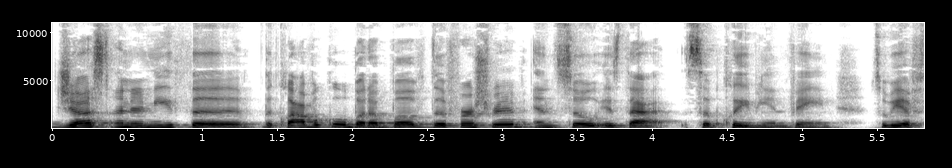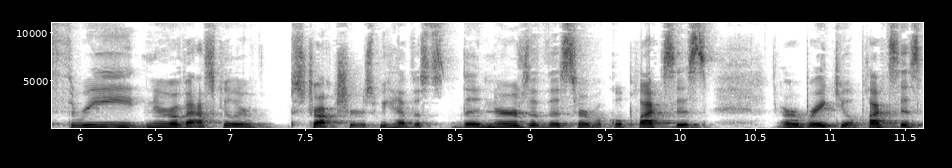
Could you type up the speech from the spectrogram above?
just underneath the, the clavicle, but above the first rib, and so is that subclavian vein. So we have three neurovascular structures. We have the, the nerves of the cervical plexus or brachial plexus,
